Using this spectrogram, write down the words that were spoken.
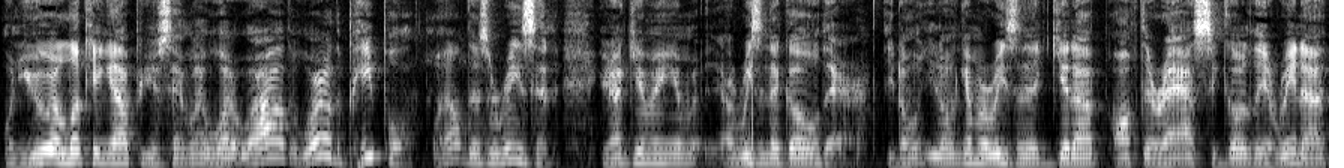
When you are looking up, you're saying, well, what, where, are the, where are the people? Well, there's a reason. You're not giving them a reason to go there. You don't, you don't give them a reason to get up off their ass and go to the arena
